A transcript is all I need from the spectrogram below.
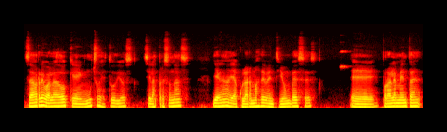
Se ha revelado que en muchos estudios, si las personas llegan a eyacular más de 21 veces, eh, probablemente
